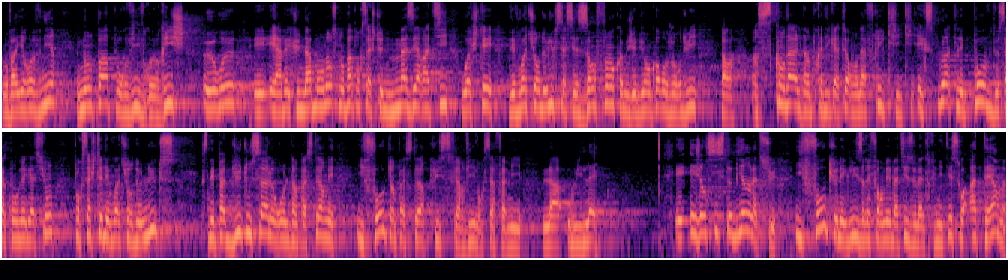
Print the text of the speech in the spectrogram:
on va y revenir, non pas pour vivre riche, heureux et, avec une abondance, non pas pour s'acheter une Maserati ou acheter des voitures de luxe à ses enfants, comme j'ai vu encore aujourd'hui par un scandale d'un prédicateur en Afrique qui, exploite les pauvres de sa congrégation pour s'acheter des voitures de luxe ce n'est pas du tout ça le rôle d'un pasteur, mais il faut qu'un pasteur puisse faire vivre sa famille là où il est. Et, j'insiste bien là-dessus. Il faut que l'Église réformée baptiste de la Trinité soit à terme,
